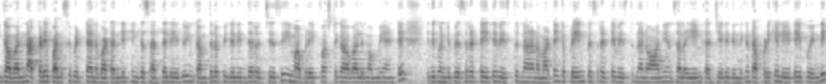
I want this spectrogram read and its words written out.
ఇంకా అవన్నీ అక్కడే పరిసి పెట్టాను. వాటన్నిటిని ఇంకా సర్దలేదు. ఇంకా అంతలో పిల్లలు ఇద్దరు వచ్చేసి మా బ్రేక్ఫాస్ట్ కావాలి మమ్మీ అంటే ఇదిగోండి పెసరట్టు అయితే వేస్తున్నాను అనమాట ఇంకా ప్లెయిన్ పెసరట్టే వేస్తున్నాను. ఆనియన్స్ అలా ఏం కట్ చేయలేదు. ఎందుకంటే అప్పటికే లేట్ అయిపోయింది.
